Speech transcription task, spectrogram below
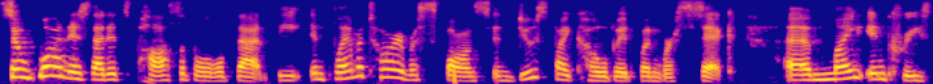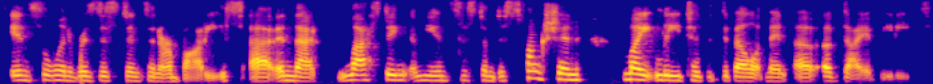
So, one is that it's possible that the inflammatory response induced by COVID when we're sick uh, might increase insulin resistance in our bodies, uh, and that lasting immune system dysfunction might lead to the development of, of diabetes.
